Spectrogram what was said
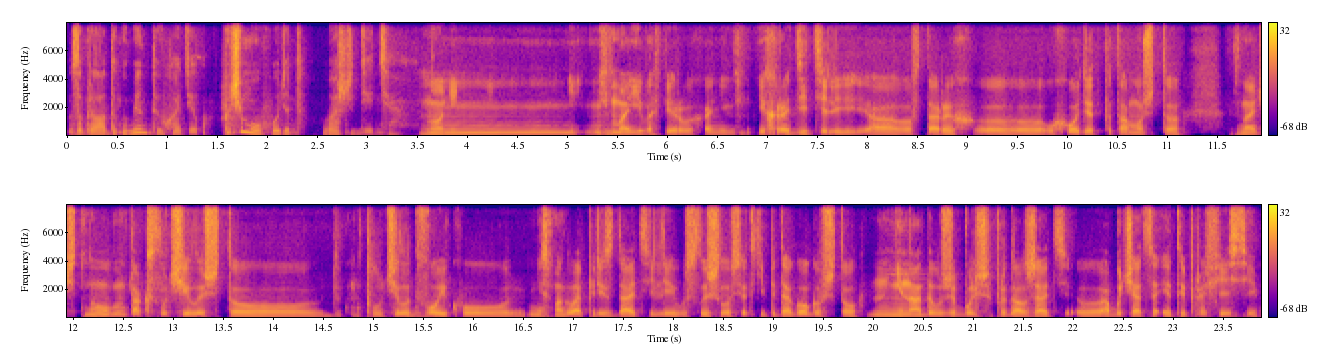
забрала документы и уходила. Почему уходят ваши дети? Ну, они не, не мои, во-первых, они их родителей, а во-вторых, э, уходят, потому что, значит, ну, так случилось, что получила двойку, не смогла пересдать или услышала все-таки педагогов, что не надо уже больше продолжать э, обучаться этой профессии.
